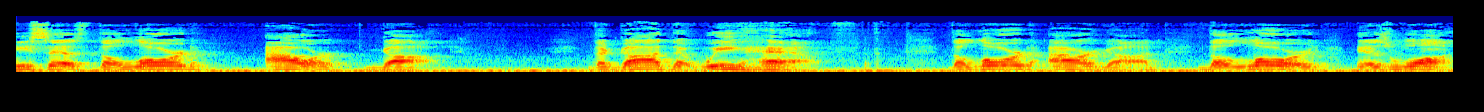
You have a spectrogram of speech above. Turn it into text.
he says, The Lord our God the God that we have, the Lord our God, the Lord is one.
